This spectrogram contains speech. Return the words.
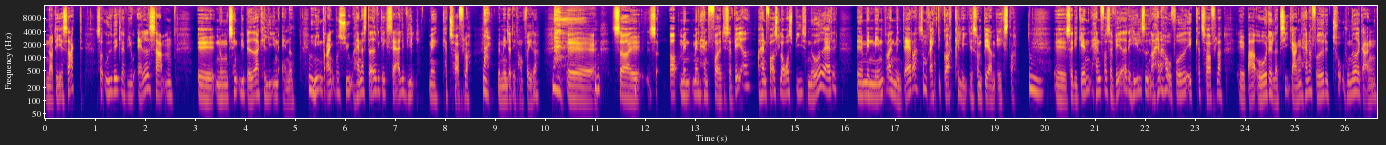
Når det er sagt, så udvikler vi jo alle sammen øh, nogle ting, vi bedre kan lide end andet. Mm. Min dreng på syv, han er stadigvæk ikke særlig vild med kartofler. Nej. Medmindre det er pomfritter. øh, så, øh, så, og, men, men han får det serveret, og han får også lov at spise noget af det, øh, men mindre end min datter, som rigtig godt kan lide det, som beder om ekstra. Mm. Øh, så det igen, han får serveret det hele tiden, og han har jo fået ikke kartofler øh, bare 8 eller 10 gange, han har fået det 200 gange.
